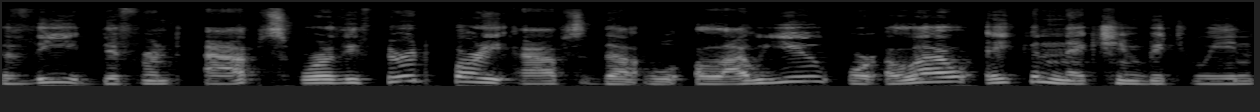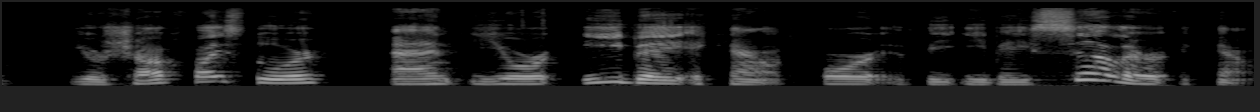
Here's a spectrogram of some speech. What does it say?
the different apps or the third party apps that will allow you or allow a connection between your Shopify store and your eBay account or the eBay seller account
